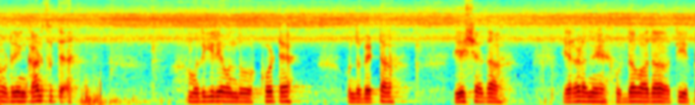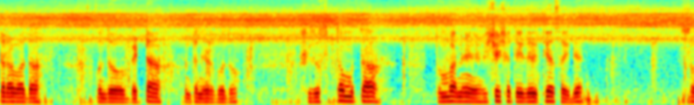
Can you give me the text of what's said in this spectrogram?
ನೋಡಿರಿ, ಹಿಂಗೆ ಕಾಣಿಸುತ್ತೆ. ಮಧುಗಿರಿಯ ಒಂದು ಕೋಟೆ, ಒಂದು ಬೆಟ್ಟ, ಏಷ್ಯಾದ ಎರಡನೇ ಉದ್ದವಾದ, ಅತಿ ಎತ್ತರವಾದ ಒಂದು ಬೆಟ್ಟ ಅಂತಲೇ ಹೇಳ್ಬೋದು. ಇದು ಸುತ್ತಮುತ್ತ ತುಂಬಾ ವಿಶೇಷತೆ ಇದೆ ಇತಿಹಾಸ ಇದೆ. ಸೊ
